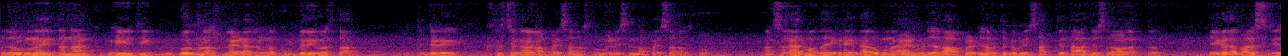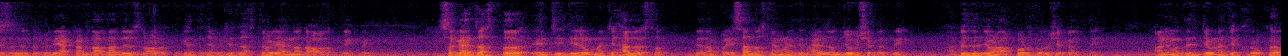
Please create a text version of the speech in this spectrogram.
म्हणजे रुग्ण येताना खूप हे जी गव्हर्मेंट हॉस्पिटल येणारे रुग्ण खूप गरीब असतात. त्यांच्याकडे खर्च करायला पैसा नसतो मेडिसिनला पैसा नसतो. आणि सगळ्यात महत्त्वाचं इकडे एकदा रुग्ण ॲडमिट झाला ऑपरेट झालं तर कमी सात ते दहा दिवस राहावं लागतं. एखादा बाळ सिरियस असेल तर कधी आठ आठ दहा दहा दिवस राहावं लागतं. किंवा त्याच्यापेक्षा जास्त वेळ यांना राहावं लागतं इकडे. सगळ्यात जास्त यांचे जे रुग्णाचे हाल असतात त्यांना पैसा नसल्यामुळे ते बाहेर जाऊन जेवू शकत नाही. हॉटेलचं जेवण अफोर्ड करू शकत नाही. आणि मग त्याच्या जेवणाचे खरोखर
